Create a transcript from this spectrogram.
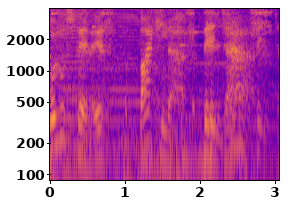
Con ustedes, páginas del jazz.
